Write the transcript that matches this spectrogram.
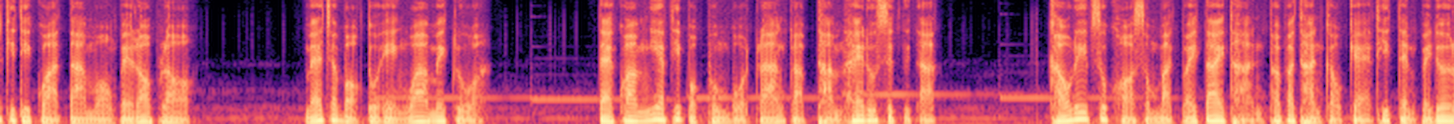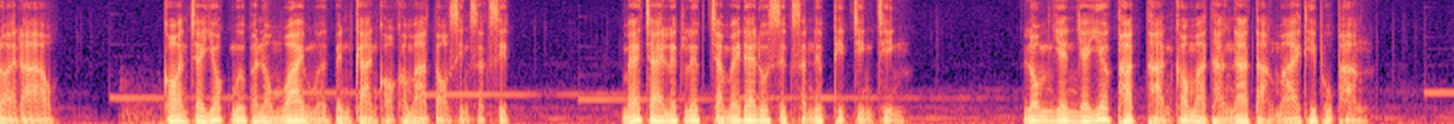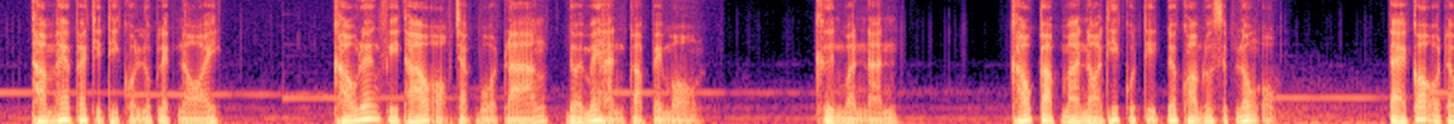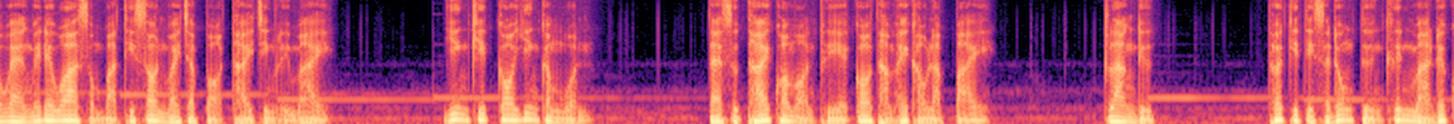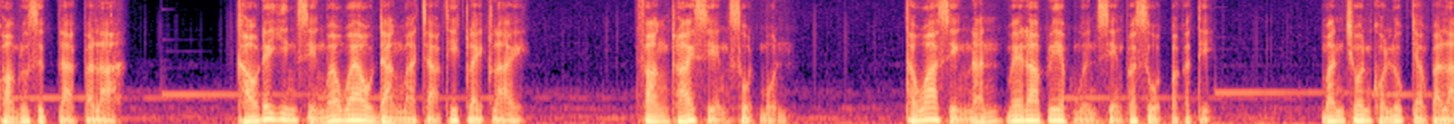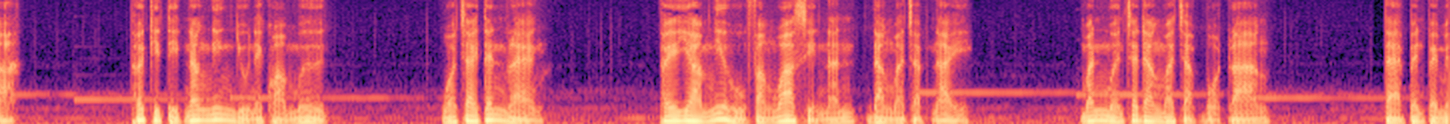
ระกิติกวาดตามองไปรอบๆ แม้จะบอกตัวเองว่าไม่กลัว แต่ความเงียบที่ปกคลุมโบสถ์ร้างกลับทำให้รู้สึกอึดอัดเขารีบซุกห่อสมบัติไว้ใต้ฐานพระประธานเก่าแก่ที่เต็มไปด้วยรอยร้าว ก่อนจะยกมือพนมไหว้เหมือนเป็นการขอขมาต่อสิ่งศักดิ์สิทธิ์ แม้ใจลึกๆจะไม่ได้รู้สึกสนึกผิดจริง ๆ ลมเย็นยะเยือกพัดผ่านเข้ามาทางหน้าต่างไม้ที่ผุพัง ทำให้พระกิตติขนลุกเล็กน้อย เขาเร่งฝีเท้าออกจากโบสถ์ร้าง โดยไม่หันกลับไปมอง คืนวันนั้น เขากลับมานอนที่กุฏิด้วยความรู้สึกโล่งอก แต่ก็อดระแวงไม่ได้ว่าสมบัติที่ซ่อนไว้จะปลอดภัยจริงหรือไม่ ยิ่งคิดก็ยิ่งกังวล แต่สุดท้ายความอ่อนเพลียก็ทำให้เขาหลับไป กลางดึก พระกิติสะดุ้งตื่นขึ้นมาด้วยความรู้สึกแปลกประหลาดเขาได้ยินเสียงแว่วๆดังมาจากที่ไกลๆ ฟังคล้ายเสียงสวดมนต์ทว่าเสียงนั้นไม่ราบเรียบเหมือนเสียงพระสวดปกติ มันชวนขนลุกอย่างประหลาดพระกิตตินั่งนิ่งอยู่ในความมืด หัวใจเต้นแรง พยายามเงี่ยหูฟังว่าเสียงนั้นดังมาจากไหน มันเหมือนจะดังมาจากโบสถ์ร้าง แต่เป็นไปไม่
